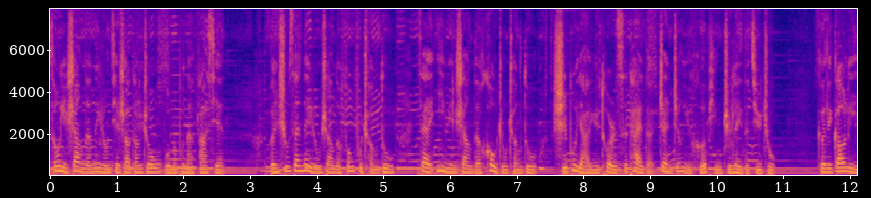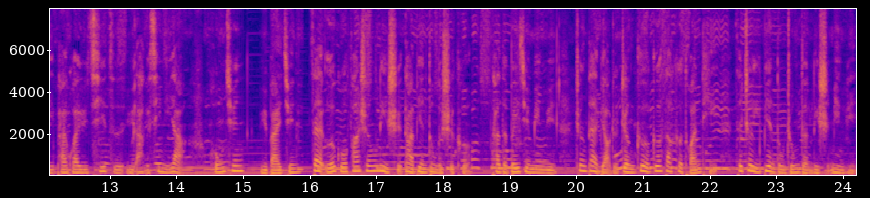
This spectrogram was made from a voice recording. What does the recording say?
从以上的内容介绍当中，我们不难发现，本书在内容上的丰富程度，在意蕴上的厚重程度，实不亚于托尔斯泰的《战争与和平》之类的巨著。格里高利徘徊于妻子与阿克西尼亚、红军与白军在俄国发生历史大变动的时刻，他的悲剧命运正代表着整个哥萨克团体在这一变动中的历史命运。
